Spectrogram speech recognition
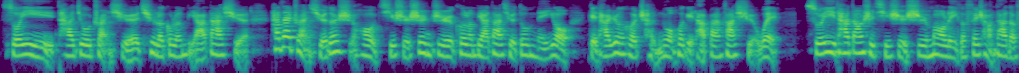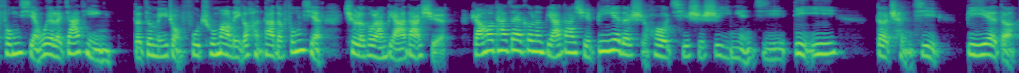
所以她就转学去了哥伦比亚大学。她在转学的时候，其实甚至哥伦比亚大学都没有给她任何承诺会给她颁发学位，所以她当时其实是冒了一个非常大的风险，为了家庭。的这么一种付出，冒了一个很大的风险去了哥伦比亚大学。然后他在哥伦比亚大学毕业的时候，其实是以年级第一的成绩毕业的。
